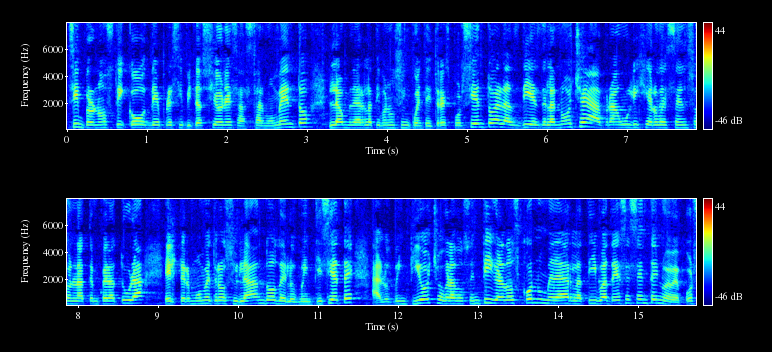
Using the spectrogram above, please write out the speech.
sin pronóstico de precipitaciones hasta el momento. La humedad relativa en un 53%. A las 10 de la noche habrá un ligero descenso en la temperatura, el termómetro oscilando de los 27 a los 28 grados centígrados con humedad relativa de 69%.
